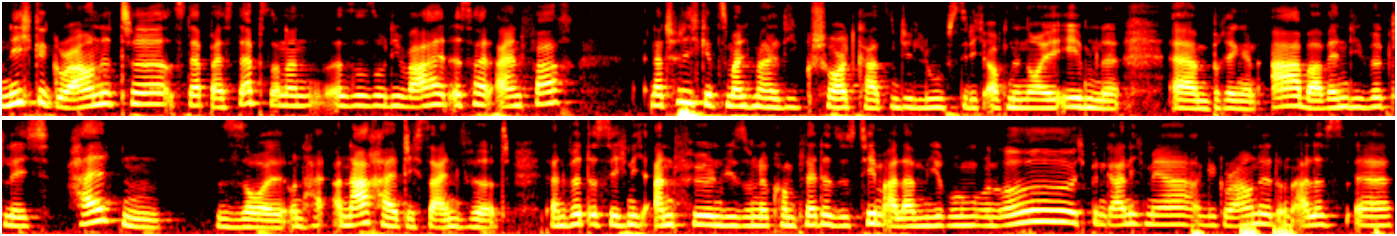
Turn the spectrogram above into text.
nicht gegroundete Step by Step, sondern also so die Wahrheit ist halt einfach, natürlich gibt es manchmal die Shortcuts und die Loops, die dich auf eine neue Ebene ähm, bringen, aber wenn die wirklich halten soll und nachhaltig sein wird, dann wird es sich nicht anfühlen wie so eine komplette Systemalarmierung und oh, ich bin gar nicht mehr gegroundet und alles äh,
